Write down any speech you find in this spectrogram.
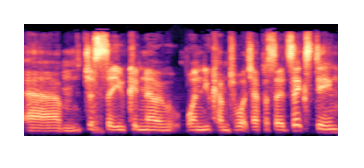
um, just so you can know when you come to watch episode 16,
